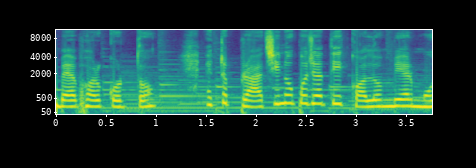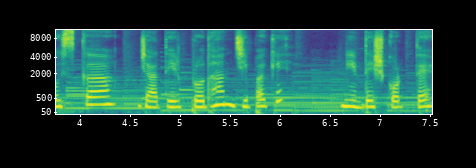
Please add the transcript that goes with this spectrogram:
ব্যবহার করত। একটা প্রাচীন উপজাতি কলম্বিয়ার মুস্কা জাতির প্রধান জিপাকে নির্দেশ করতে।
